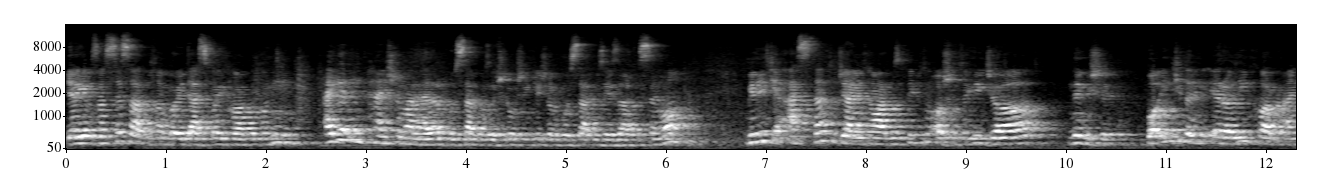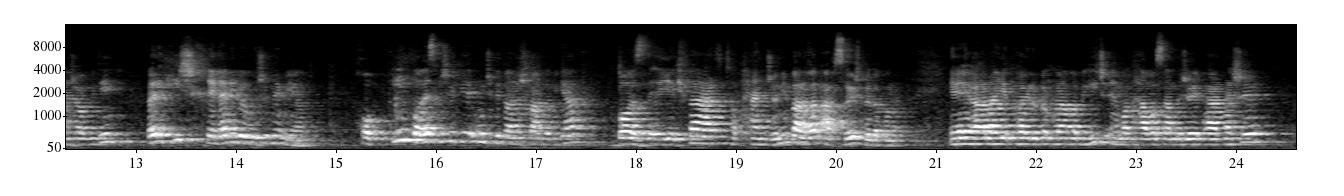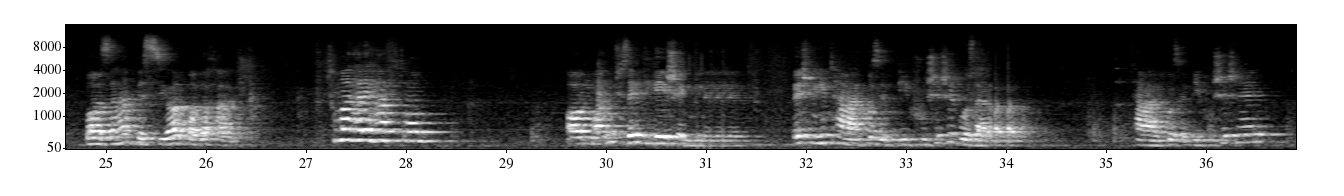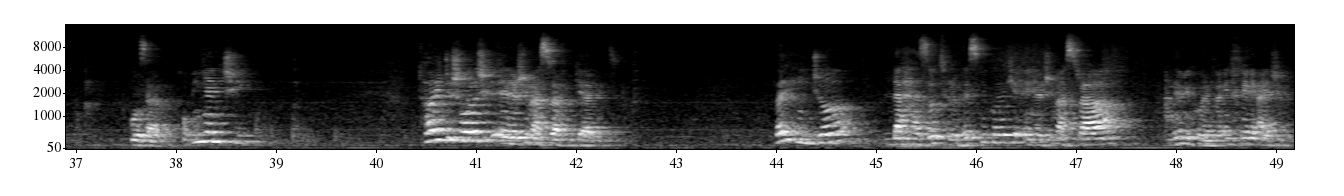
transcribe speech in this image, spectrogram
یا اگه مثلا سه ساعت بخوایم با دستگاهی کار بکنیم اگر این پنج تا مرحله رو پشت گذاشته باشین که شما پشت سر می‌ذاری ظرف سه ماه ببینید که اصلا تو جریان تمرکز فکرتون آشفتگی ایجاد نمیشه. با اینکه دارین ارادی این کار رو انجام میدین ولی هیچ خللی به وجود نمیاد. خب این باعث میشه که اونجوری که دانشمندا میگن بازده یک فرد تا 5 برابر افزایش پیدا کنه. یعنی اگر من یک کاری رو بکنم و به هیچ عنوان حواسم به جای پرت نشه بازده هم بسیار بالا خواهد تو مرحله هفتم آروم آروم چیزای دیگه شکل می‌گیره بهش میگیم تمرکز بیکوشش گذرا. تمرکز بیکوشش گذرا. خب این یعنی چی؟ تا اینجا شما داشتید انرژی مصرف می‌کردید. ولی اینجا لحظاتی رو حس می‌کنید که انرژی مصرف نمی‌کنید و این خیلی عجیبه.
